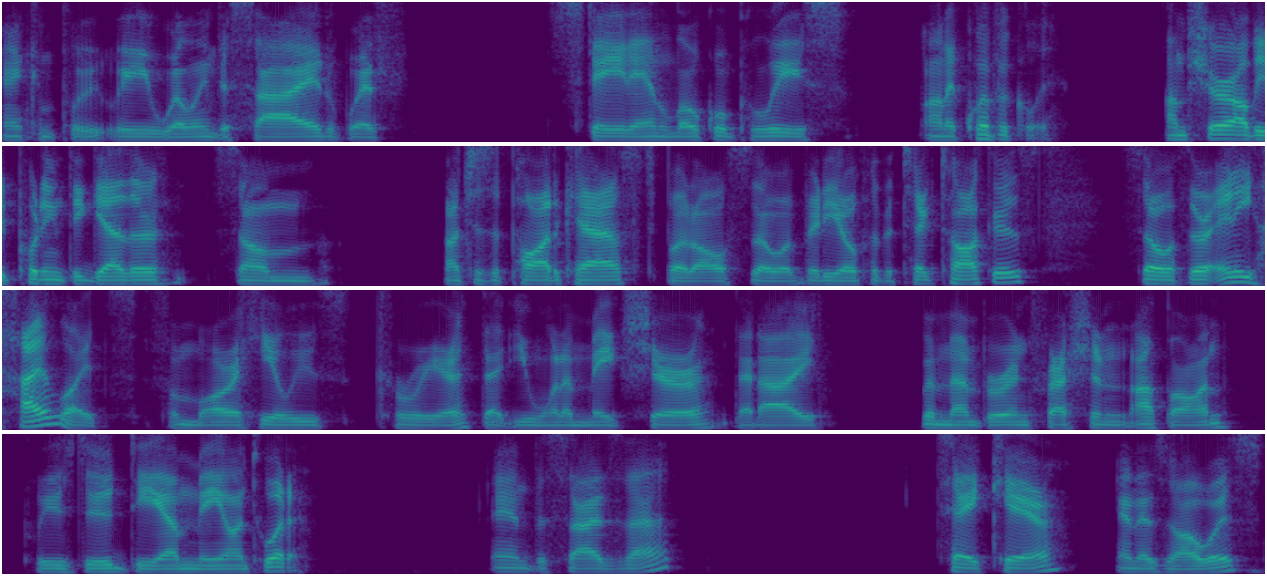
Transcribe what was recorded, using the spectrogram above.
and completely willing to side with state and local police unequivocally. I'm sure I'll be putting together some, not just a podcast, but also a video for the TikTokers. So if there are any highlights from Maura Healey's career that you want to make sure that I remember and freshen up on, please do DM me on Twitter. And besides that, take care. And as always,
